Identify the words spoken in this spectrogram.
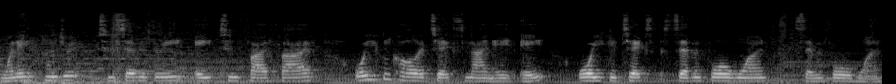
1-800-273-8255 or you can call or text 988 or you can text 741-741.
